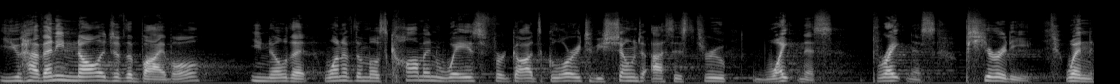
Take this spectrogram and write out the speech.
you have any knowledge of the Bible, you know that one of the most common ways for God's glory to be shown to us is through whiteness, brightness, purity. When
